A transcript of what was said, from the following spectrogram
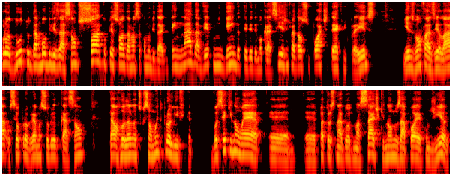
produto da mobilização só do pessoal da nossa comunidade. Não tem nada a ver com ninguém da TV Democracia. A gente vai dar o suporte técnico para eles e eles vão fazer lá o seu programa sobre educação. Está rolando uma discussão muito prolífica. Você que não é, é, é patrocinador do nosso site, que não nos apoia com dinheiro,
